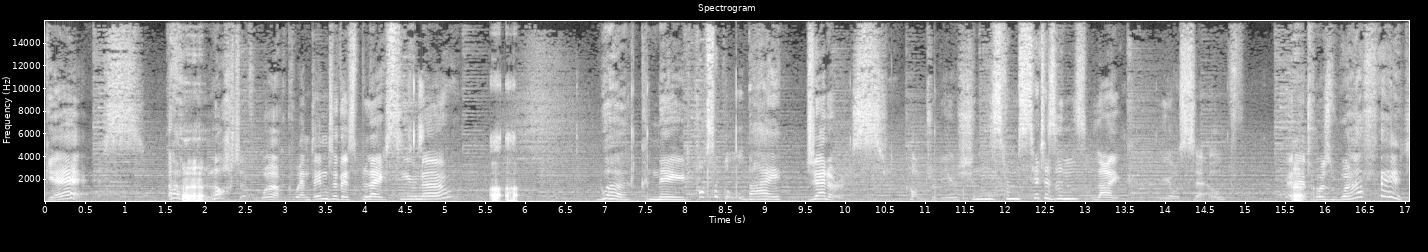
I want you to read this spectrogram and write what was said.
guess. A lot of work went into this place, you know? Uh-uh. Work made possible by generous contributions from citizens like yourself. And Uh. it was worth it.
